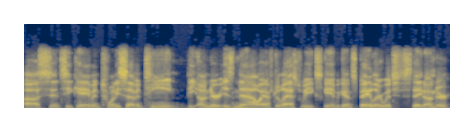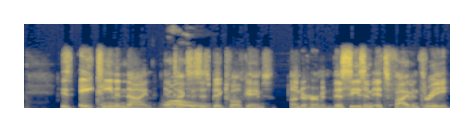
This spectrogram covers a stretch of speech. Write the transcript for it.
uh, since he came in 2017. The under is now, after last week's game against Baylor, which stayed under, is 18 and 9 in Texas's Big 12 games under Herman. This season, it's 5 and 3.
